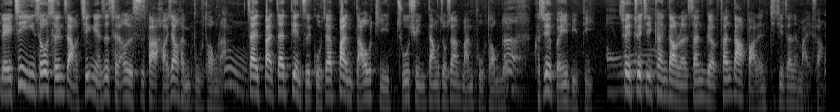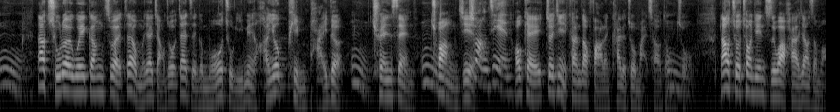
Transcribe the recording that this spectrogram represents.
累计营收成长，今年是成二十四趴，好像很普通啦。嗯在半在电子股在半导体族群当中算蛮普通的，嗯可是因为本益比低，所以最近看到了三个三大法人基金在那买房。嗯那除了微刚之外，在我们在讲说，在整个模组里面很有品牌的，嗯嗯，Transcend、创建、创建 OK，最近也看到法人开始做买超动作。嗯然后除了创建之外，还有像什么？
